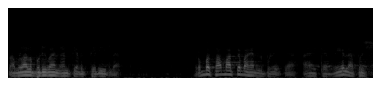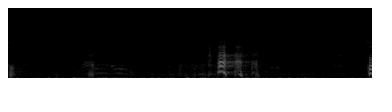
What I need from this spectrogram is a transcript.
நம்மளால் முடியுமா என்னன்னு எனக்கு தெரியல. ரொம்ப சாமர்த்தியமாக ஹேண்டில் பண்ணியிருக்கேன். I can real appreciate so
